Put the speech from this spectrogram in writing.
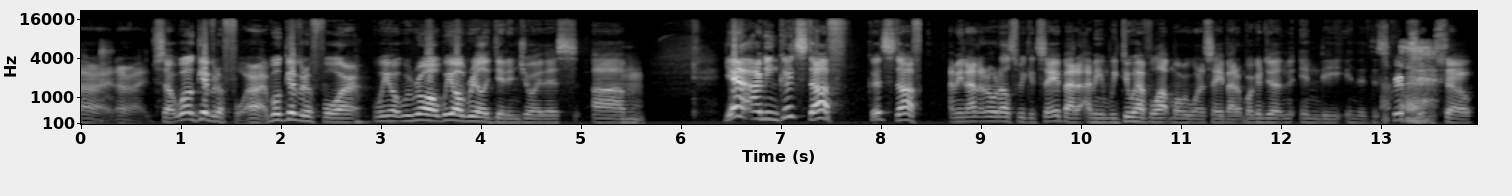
right, all right. So we'll give it a four. All right, we'll give it a four. We all- we all we all really did enjoy this. Um, Mhm. yeah, I mean, good stuff. Good stuff. I mean, I don't know what else we could say about it. I mean, we do have a lot more we want to say about it. We're gonna do it in, the in the description. So,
